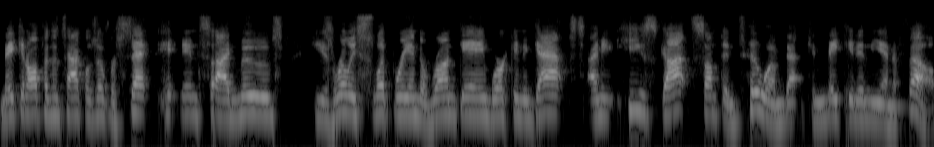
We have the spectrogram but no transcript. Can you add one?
making offensive tackles over set, hitting inside moves. He's really slippery in the run game, working the gaps. I mean, he's got something to him that can make it in the NFL.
